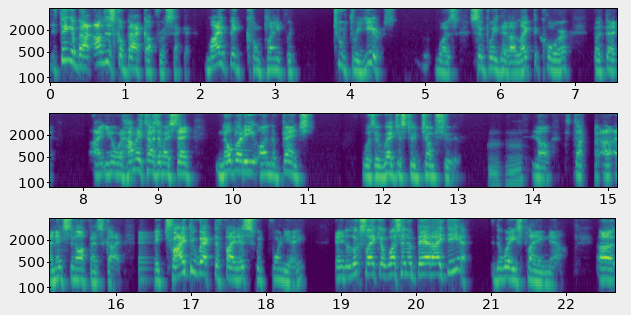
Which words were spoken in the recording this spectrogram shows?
the thing about, I'll just go back up for a second. My big complaint for two, three years was simply that I like the core, but that I, you know what? How many times have I said nobody on the bench was a registered jump shooter? Mm-hmm. you know, uh, an instant offense guy. They tried to rectify this with Fournier, and it looks like it wasn't a bad idea the way he's playing now. Uh,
